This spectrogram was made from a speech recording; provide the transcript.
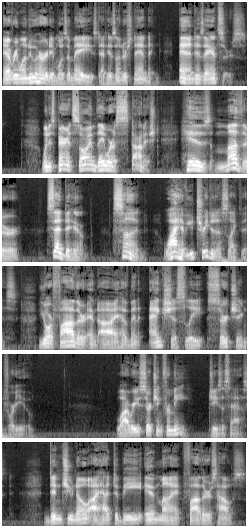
Everyone who heard him was amazed at his understanding and his answers. When his parents saw him, they were astonished. His mother said to him, Son, why have you treated us like this? Your father and I have been anxiously searching for you. Why were you searching for me? Jesus asked. Didn't you know I had to be in my Father's house?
